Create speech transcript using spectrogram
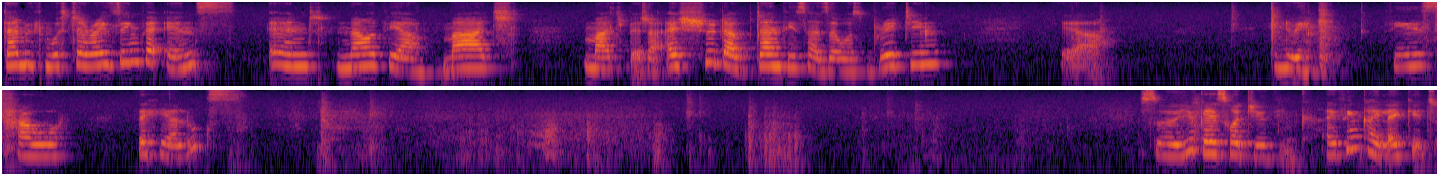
done with moisturizing the ends and now they are much much better. I should have done this as i was braiding yeah. Anyway this is how the hair looks. So you guys what do you think? I think i like it.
